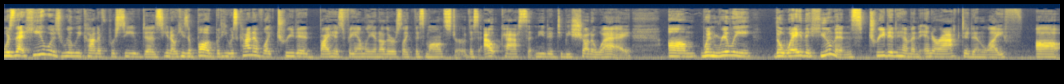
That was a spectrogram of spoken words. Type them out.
was that he was really kind of perceived as, you know, he's a bug, but he was kind of like treated by his family and others like this monster, this outcast that needed to be shut away. Um, when really the way the humans treated him and interacted in life uh,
